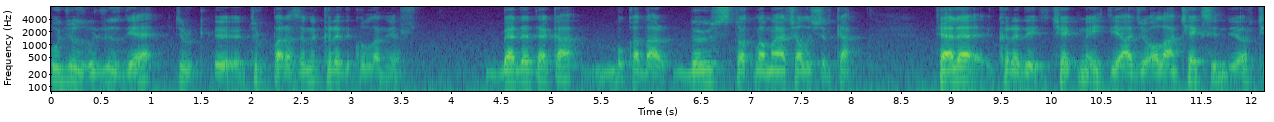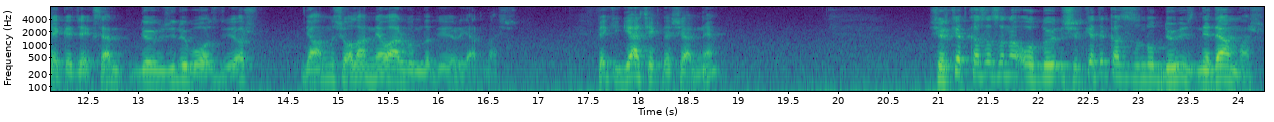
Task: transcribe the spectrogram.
Ucuz ucuz diye Türk e, Türk parasını kredi kullanıyor. BDDK bu kadar döviz stoklamaya çalışırken TL kredi çekme ihtiyacı olan çeksin diyor. Çekeceksen dövizini boz diyor. Yanlış olan ne var bunda diyor yandaş. Peki gerçekleşen ne? Şirket kasasına o şirketin kasasında o döviz neden var?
